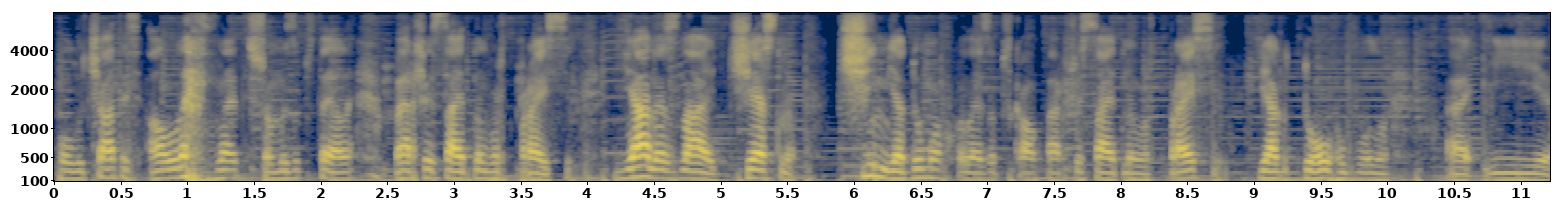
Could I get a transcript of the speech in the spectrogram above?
получатись, але знаєте, що ми запустили перший сайт на WordPress. Я не знаю, чесно, чим я думав, коли я запускав перший сайт на WordPress, як довго було і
